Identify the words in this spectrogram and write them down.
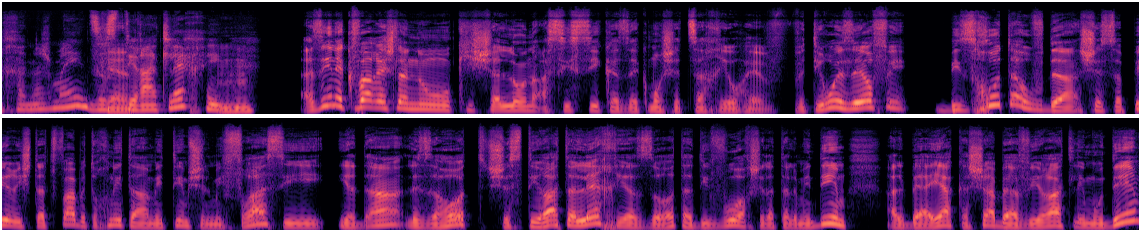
חד משמעית, זו כן. סטירת לחי. Mm-hmm. אז הנה כבר יש לנו כישלון עסיסי כזה כמו שצחי אוהב, ותראו איזה יופי, בזכות העובדה שספיר השתתפה בתוכנית העמיתים של מפרס, היא ידעה לזהות שסטירת הלחי הזאת, הדיווח של התלמידים על בעיה קשה באווירת לימודים,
